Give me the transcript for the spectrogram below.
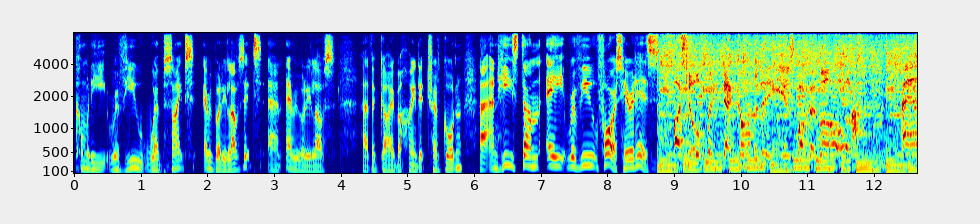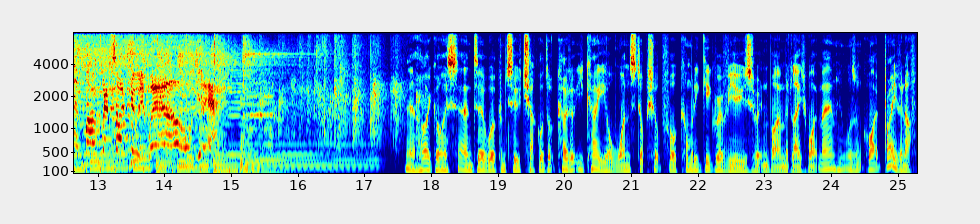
comedy review website. Everybody loves it, and everybody loves the guy behind it, Trev Gordon. And he's done a review for us. Here it is. I still think that comedy is rock and roll. And my website's doing well, yeah. Uh, hi, guys, and uh, welcome to chuckle.co.uk, your one stop shop for comedy gig reviews written by a middle aged white man who wasn't quite brave enough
